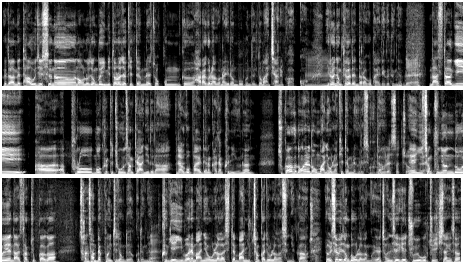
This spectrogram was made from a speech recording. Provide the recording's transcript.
그다음에 다우지수는 어느 정도 이미 떨어졌기 때문에 조금 그 하락을 하거나 이런 부분들도 많지 않을 것 같고 음. 이런 형태가 된다라고 봐야 되거든요. 네. 나스닥이 아, 앞으로 뭐 그렇게 좋은 상태 아니다라고 네. 봐야 되는 가장 큰 이유는 주가가 그동안에 너무 많이 올랐기 때문에 그렇습니다. 그랬었죠. 예, 네. 2009년도에 나스닥 주가가 1,300포인트 정도였거든요. 네. 그게 이번에 많이 올라갔을 때 16,000까지 올라갔으니까 그렇죠. 13배 정도 올라간 거예요. 전 세계 주요국 주식시장에서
